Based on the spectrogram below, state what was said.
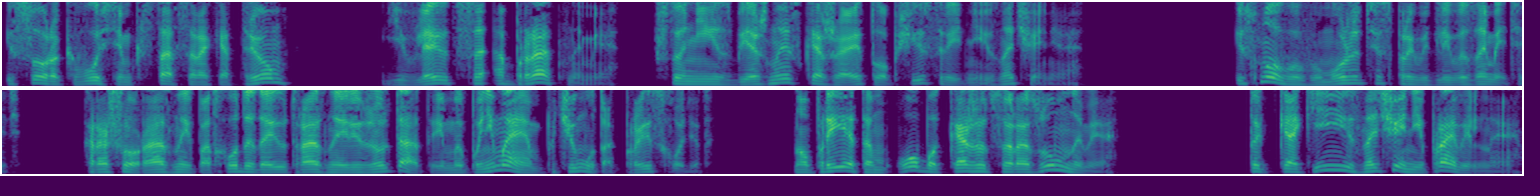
и 48 к 143, являются обратными, что неизбежно искажает общие средние значения. И снова вы можете справедливо заметить. Хорошо, разные подходы дают разные результаты, и мы понимаем, почему так происходит. Но при этом оба кажутся разумными. Так какие значения правильные?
